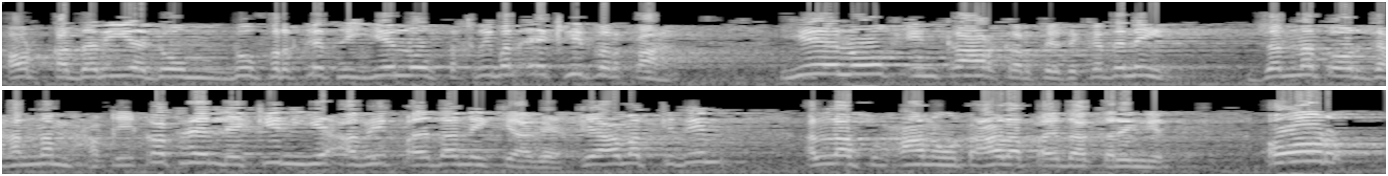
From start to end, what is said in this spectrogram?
اور قدریہ جو دو فرقے تھے، یہ لوگ تقریباً ایک ہی فرقہ ہے۔ یہ لوگ انکار کرتے تھے، کہتے نہیں، جنت اور جہنم حقیقت ہے، لیکن یہ ابھی پیدا نہیں کیا گیا۔ قیامت کے دن اللہ سبحانہ و تعالیٰ پیدا کریں گے۔ اور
